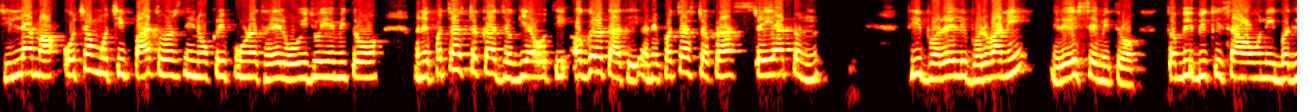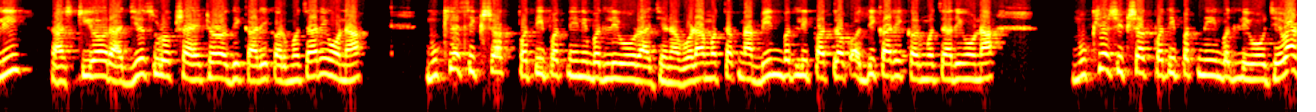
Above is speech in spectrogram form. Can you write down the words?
જિલ્લામાં ઓછામાં ઓછી પાંચ વર્ષની નોકરી પૂર્ણ થયેલ હોવી જોઈએ મિત્રો. અને પચાસ ટકા જગ્યાઓથી અગ્રતાથી અને પચાસ ટકા શ્રેયાતનથી ભરેલી ભરવાની રહેશે મિત્રો. તબીબી કિસ્સાઓની બદલી રાષ્ટ્રીય રાજ્ય સુરક્ષા હેઠળ અધિકારી કર્મચારીઓના મુખ્ય શિક્ષક, પતિ પત્નીની બદલીઓ, રાજ્યના વડા મથકના બિન બદલી પાત્ર અધિકારી કર્મચારીઓના મુખ્ય શિક્ષક, પતિ પત્ની બદલીઓ જેવા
